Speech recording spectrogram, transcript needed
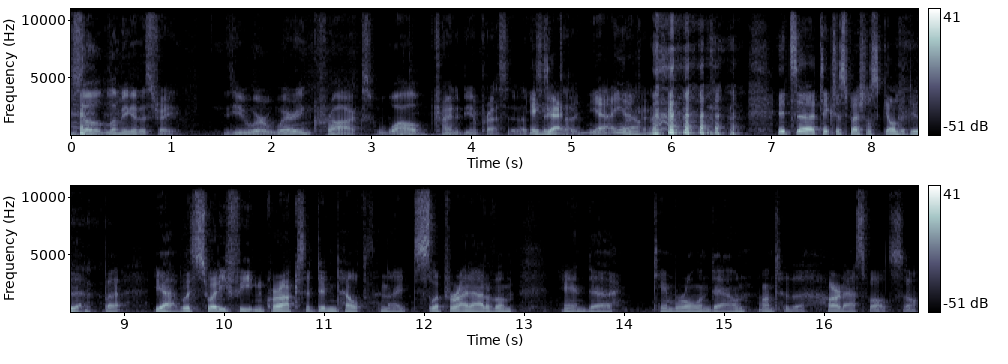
so let me get this straight. You were wearing Crocs while trying to be impressive at the exactly. same time. Yeah, you know, Okay. it's uh, it takes a special skill to do that. But yeah, with sweaty feet and Crocs, it didn't help, and I slipped right out of them and uh, came rolling down onto the hard asphalt. So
